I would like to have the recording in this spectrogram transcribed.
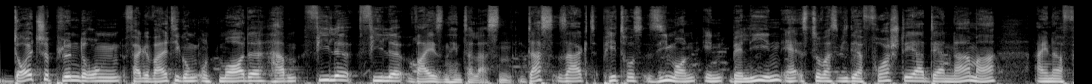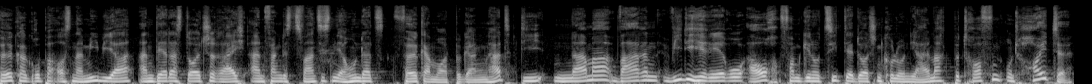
Deutsche Plünderungen, Vergewaltigungen und Morde haben viele, viele Waisen hinterlassen. Das sagt Petrus Simon in Berlin. Er ist sowas wie der Vorsteher der NAMA, einer Völkergruppe aus Namibia, an der das Deutsche Reich Anfang des 20. Jahrhunderts Völkermord begangen hat. Die Nama waren wie die Herero auch vom Genozid der deutschen Kolonialmacht betroffen und heute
